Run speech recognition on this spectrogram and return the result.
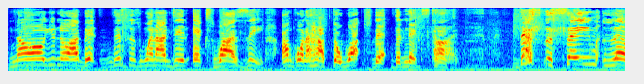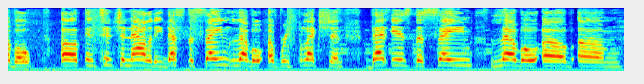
No, you know, I bet this is when I did XYZ. I'm going to have to watch that the next time. That's the same level of intentionality. That's the same level of reflection. That is the same level of, um,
